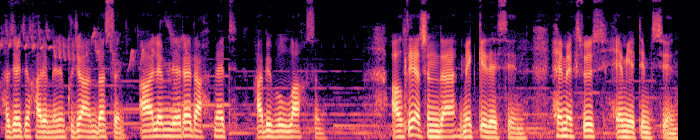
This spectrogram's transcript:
Hazreti Halime'nin kucağındasın. Alemlere rahmet Habibullah'sın. 6 yaşında Mekke'desin. Hem öksüz hem yetimsin.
